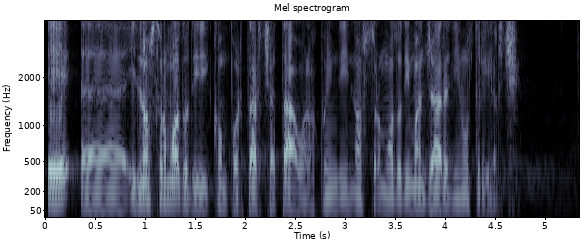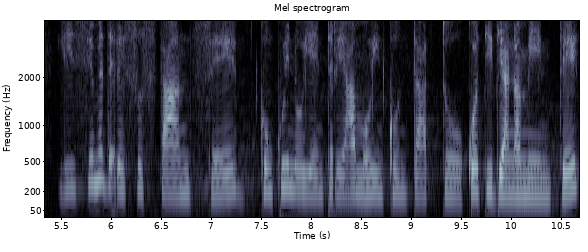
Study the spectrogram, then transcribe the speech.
e eh, il nostro modo di comportarci a tavola, quindi il nostro modo di mangiare e di nutrirci. L'insieme delle sostanze con cui noi entriamo in contatto quotidianamente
